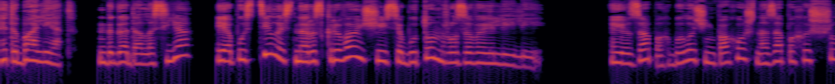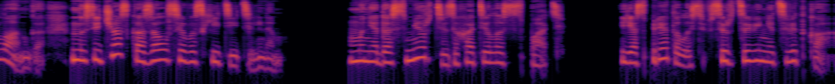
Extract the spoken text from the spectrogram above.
«Это балет», — догадалась я и опустилась на раскрывающийся бутон розовой лилии. Ее запах был очень похож на запах из шланга, но сейчас казался восхитительным. Мне до смерти захотелось спать. Я спряталась в сердцевине цветка.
